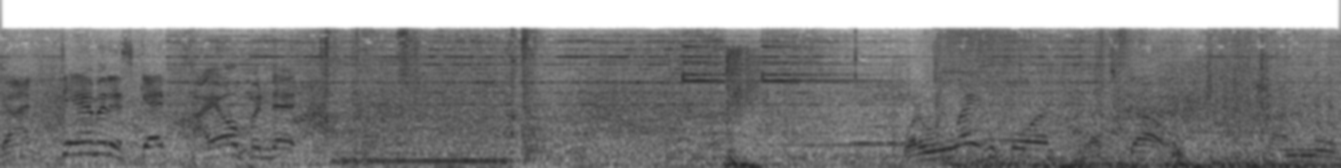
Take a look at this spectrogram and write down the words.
God. Damn it, it's get. I opened it. What are we waiting for? Let's go. Move.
